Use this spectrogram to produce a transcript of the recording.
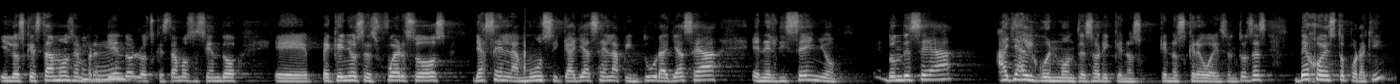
y los que estamos emprendiendo, los que estamos haciendo eh, pequeños esfuerzos, ya sea en la música, ya sea en la pintura, ya sea en el diseño, donde sea, hay algo en Montessori que nos, que nos creó eso. Entonces, dejo esto por aquí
